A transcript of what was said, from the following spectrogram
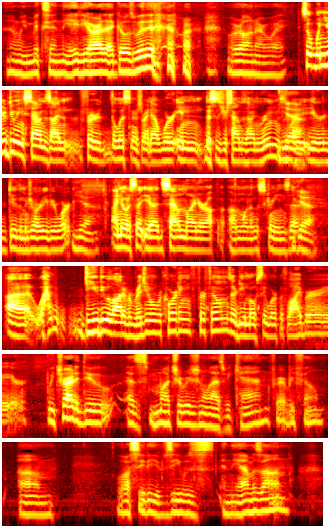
And we mix in the ADR that goes with it, and we're, we're on our way. So when you're doing sound design for the listeners right now, we're in. This is your sound design room. This is where you do the majority of your work. Yeah. I noticed that you had Soundminer up on one of the screens there. Yeah. Uh, do you do a lot of original recording for films, or do you mostly work with library? Or We try to do as much original as we can for every film. Um, Lost City of Z was in the Amazon.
